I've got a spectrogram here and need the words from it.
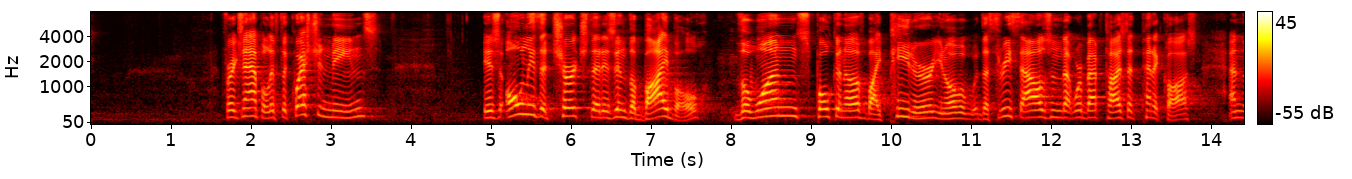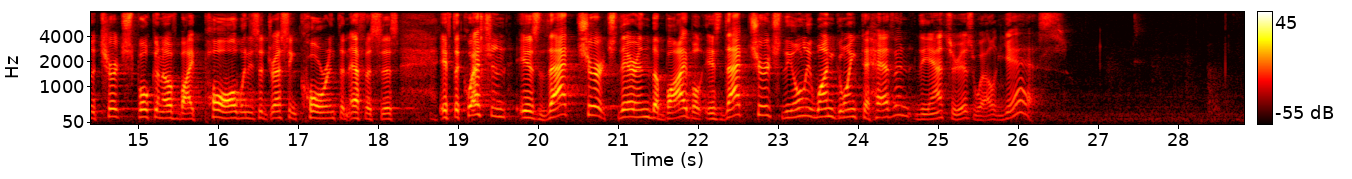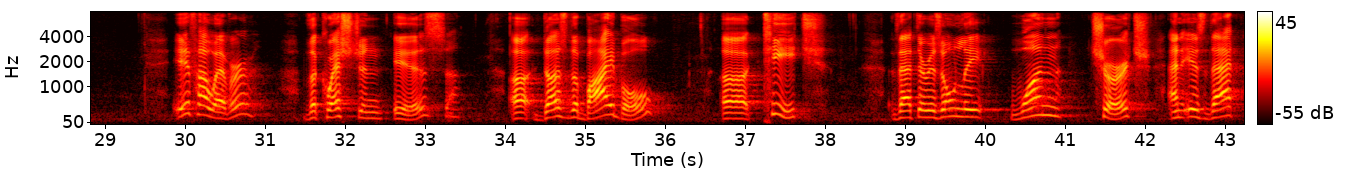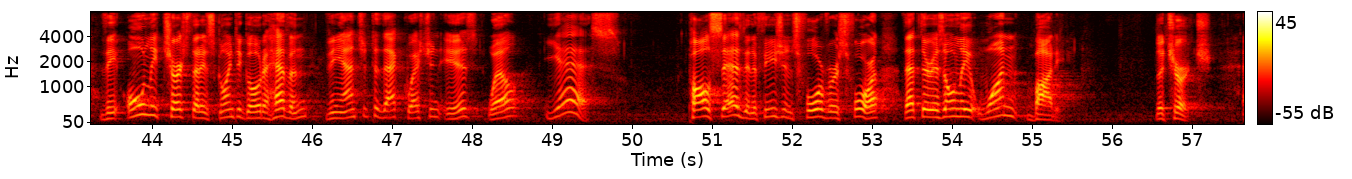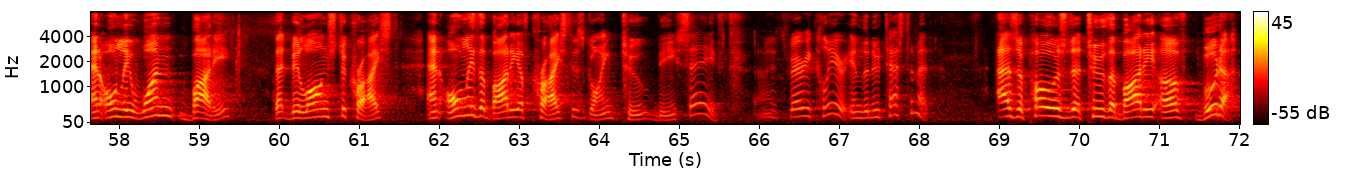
For example, if the question means, is only the church that is in the Bible the one spoken of by Peter, you know, the 3,000 that were baptized at Pentecost, and the church spoken of by Paul when he's addressing Corinth and Ephesus, if the question is that church there in the Bible, is that church the only one going to heaven? The answer is, well, yes. If, however, the question is, uh, does the Bible uh, teach that there is only one church and is that the only church that is going to go to heaven? The answer to that question is, well, yes. Paul says in Ephesians 4 verse 4 that there is only one body, the church, and only one body that belongs to Christ and only the body of Christ is going to be saved. It's very clear in the New Testament. As opposed to the body of Buddha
